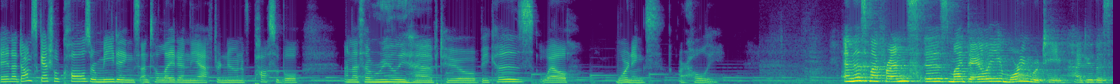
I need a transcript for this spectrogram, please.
And I don't schedule calls or meetings until later in the afternoon if possible, unless I really have to, because, well, mornings are holy. And this, my friends, is my daily morning routine. I do this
